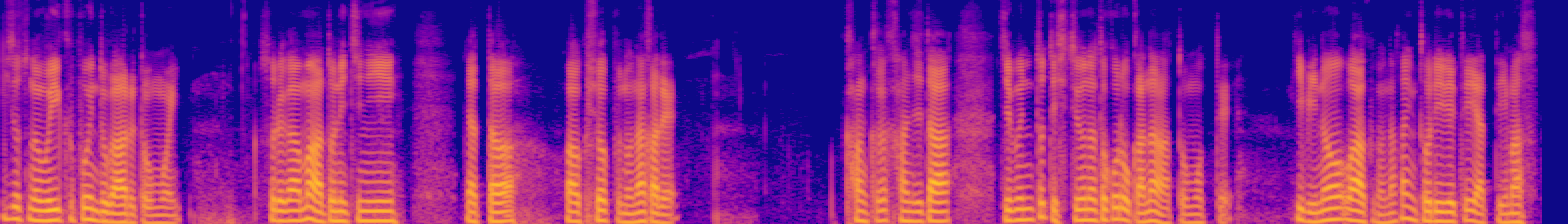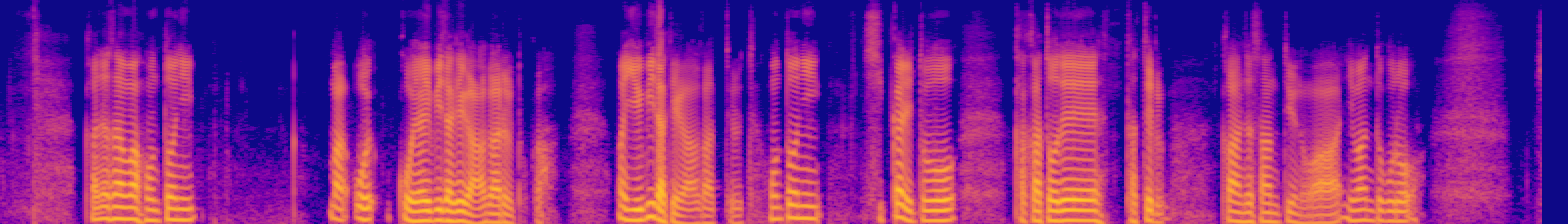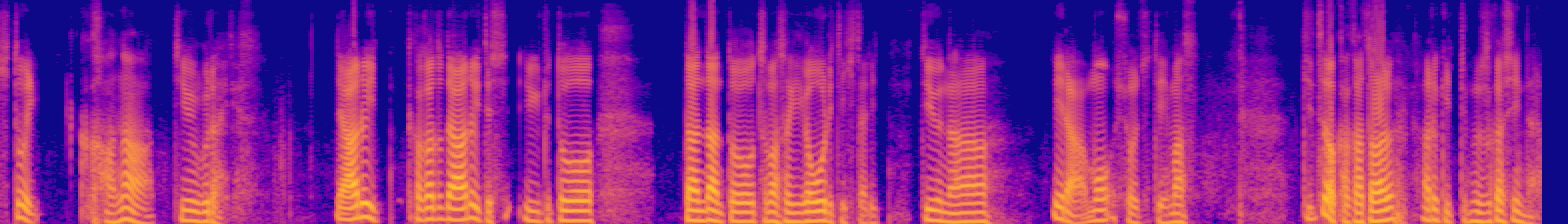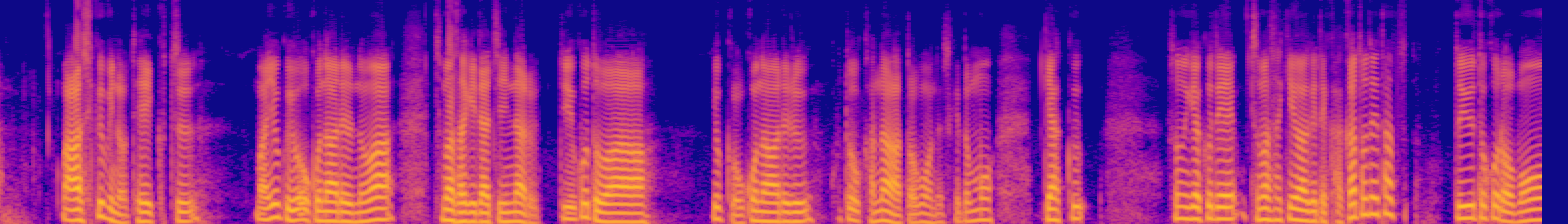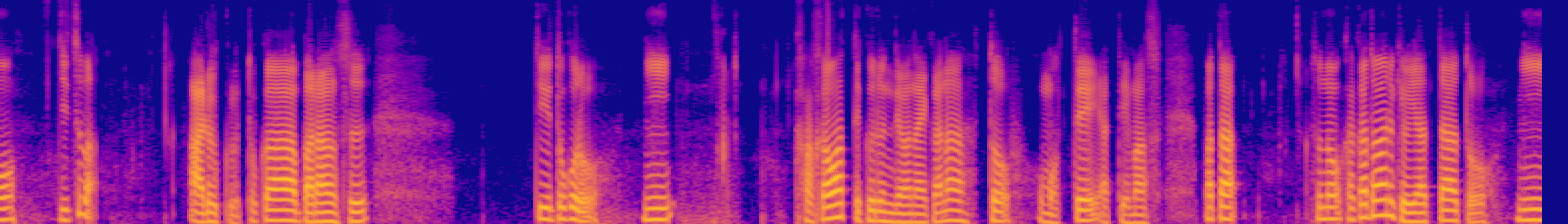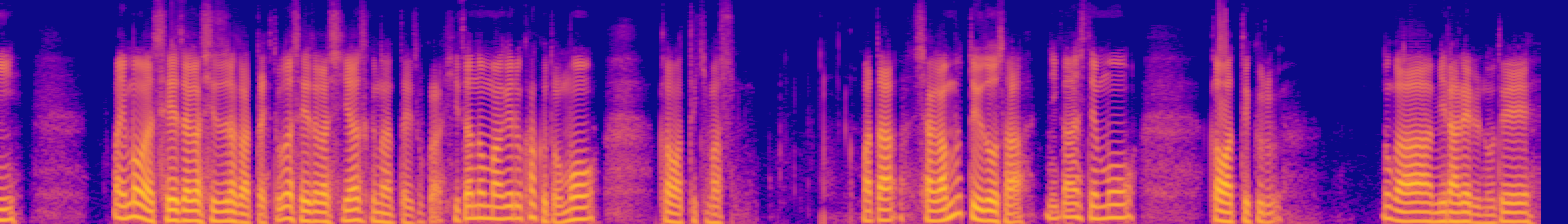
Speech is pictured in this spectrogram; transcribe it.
一つのウィークポイントがあると思い、それがまあ土日にやったワークショップの中で感覚感じた自分にとって必要なところかなと思って、日々のワークの中に取り入れてやっています。患者さんは本当に、まあ、親指だけが上がるとか、まあ、指だけが上がってると。本当にしっかりとかかとで立てる患者さんっていうのは、今のところ、1人かなっていうぐらいです。で、歩い、かかとで歩いていると、だんだんとつま先が降りてきたりっていうなエラーも生じています。実はかかと歩きって難しいんだな。まあ、足首の低屈、まあ、よく行われるのはつま先立ちになるっていうことはよく行われることかなと思うんですけども逆その逆でつま先を上げてかかとで立つというところも実は歩くとかバランスっていうところに関わってくるんではないかなと思ってやっています。また、そのかかと歩きをやった後に、まあ、今まで正座がしづらかった人が正座がしやすくなったりとか、膝の曲げる角度も変わってきます。また、しゃがむという動作に関しても変わってくるのが見られるので、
